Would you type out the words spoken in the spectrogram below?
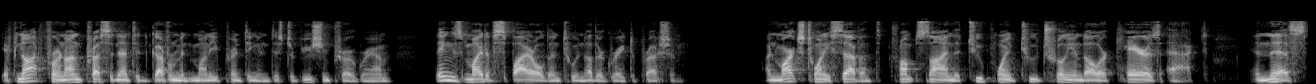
If not for an unprecedented government money printing and distribution program, things might have spiraled into another Great Depression. On March 27th, Trump signed the $2.2 trillion CARES Act, and this,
